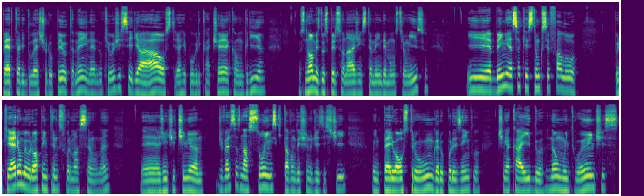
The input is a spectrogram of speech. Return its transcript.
perto ali do leste europeu também, né, do que hoje seria a Áustria, a República Tcheca, a Hungria, Os nomes dos personagens também demonstram isso. E é bem essa questão que você falou, porque era uma Europa em transformação, né? É, a gente tinha diversas nações que estavam deixando de existir. O Império Austro-Húngaro, por exemplo, tinha caído não muito antes.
